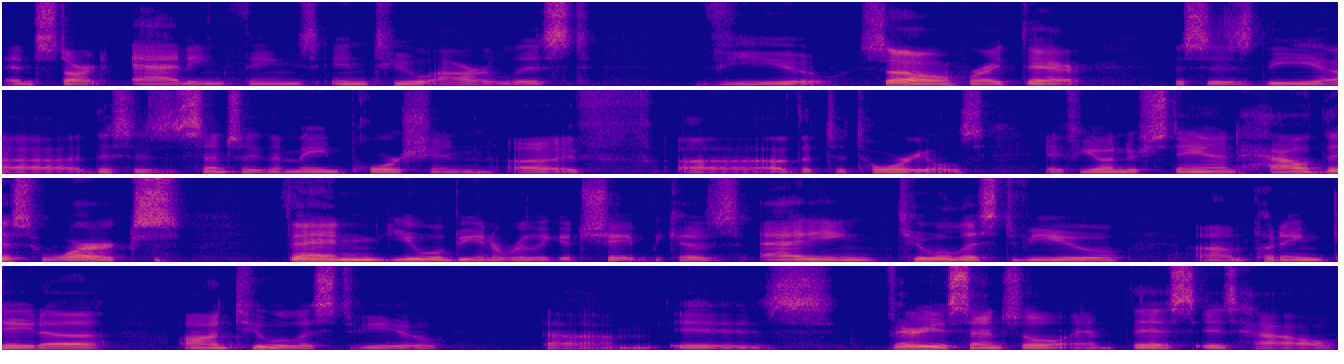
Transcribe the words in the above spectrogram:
and start adding things into our list view. So right there, this is the uh, this is essentially the main portion of uh, of the tutorials. If you understand how this works, then you will be in a really good shape because adding to a list view, um, putting data onto a list view um, is very essential, and this is how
